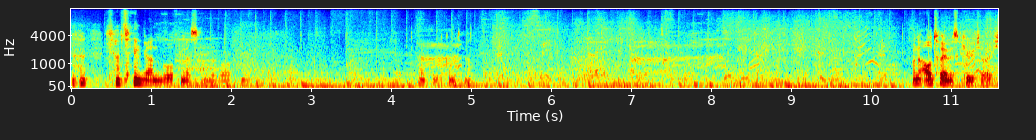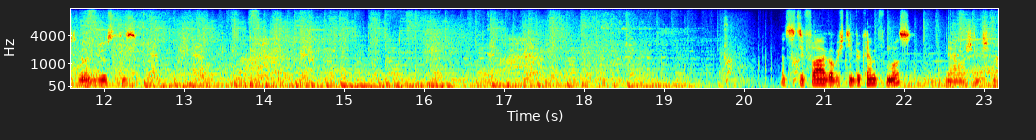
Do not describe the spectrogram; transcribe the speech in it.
ich hab den Gunwurfmesser geworfen. Na gut, kommt her. Und Auto-Aim ist cute, echt, use Justice. Jetzt ist die Frage, ob ich die bekämpfen muss. Ja, wahrscheinlich schon.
